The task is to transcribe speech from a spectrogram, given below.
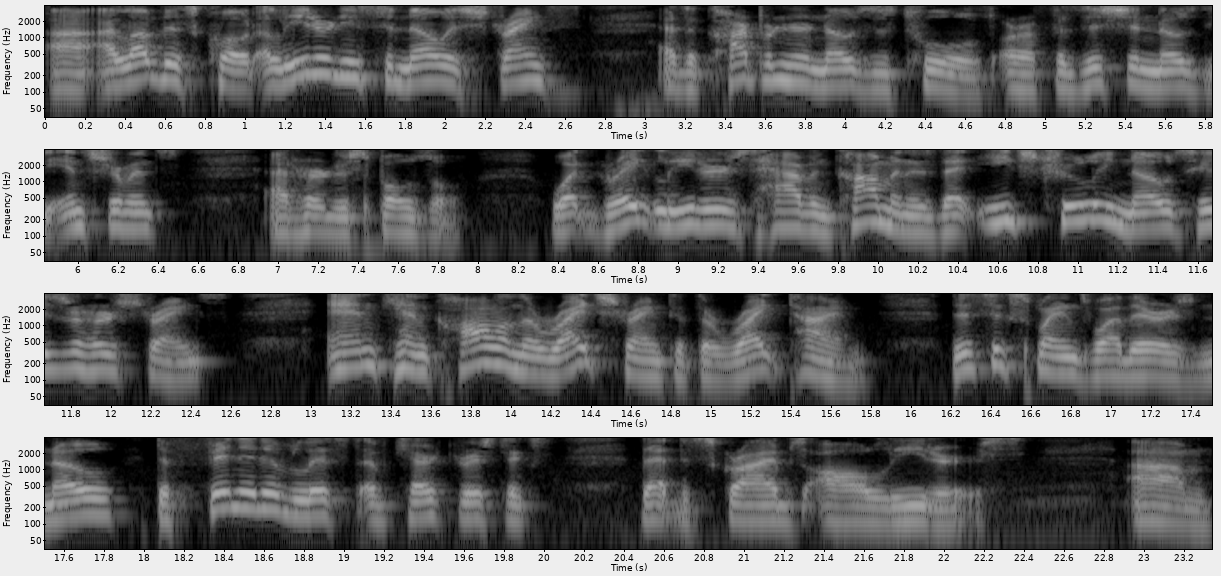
Uh, I love this quote. A leader needs to know his strengths as a carpenter knows his tools or a physician knows the instruments at her disposal. What great leaders have in common is that each truly knows his or her strengths and can call on the right strength at the right time. This explains why there is no definitive list of characteristics that describes all leaders. Um,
